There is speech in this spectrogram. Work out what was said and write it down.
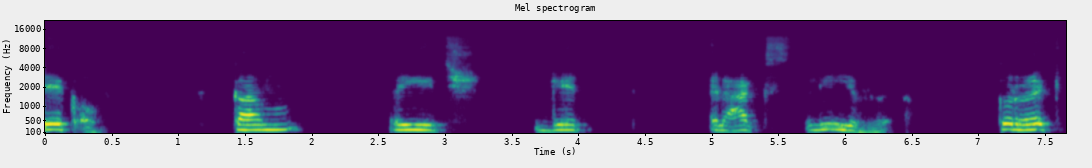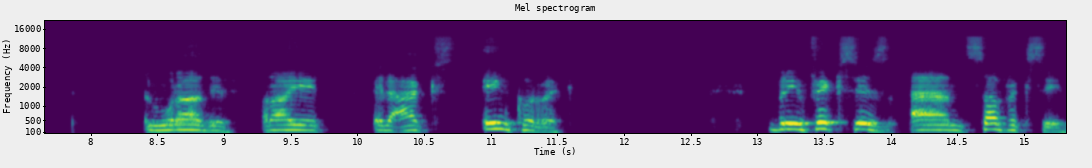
take off come reach get العكس leave correct المرادف right العكس incorrect prefixes and suffixes.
